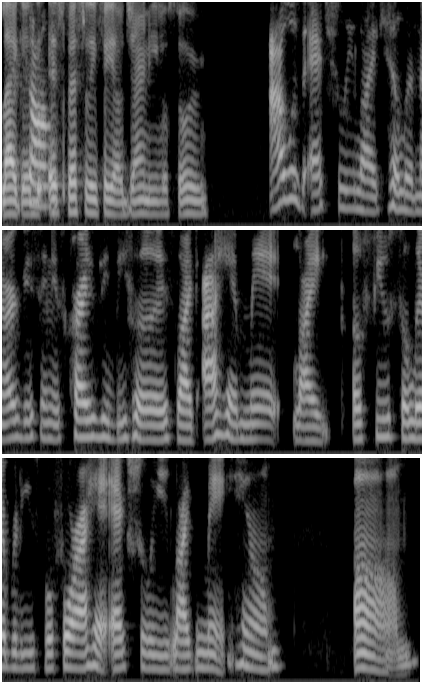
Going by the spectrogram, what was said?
Like so, especially for your journey your story. I was actually like hella nervous and it's crazy because like i had met like a few celebrities before i had actually like met him. Um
